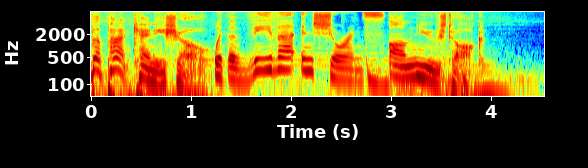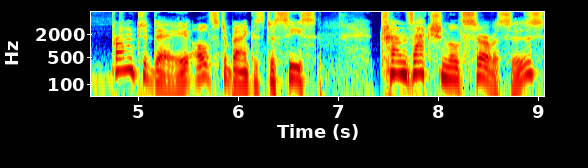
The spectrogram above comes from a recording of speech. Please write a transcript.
The Pat Kenny Show with Aviva Insurance. on Newstalk. From today, Ulster Bank is to cease transactional services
